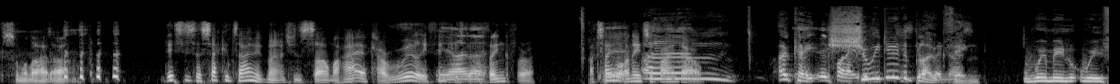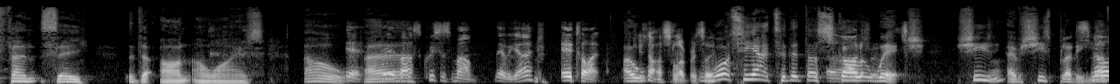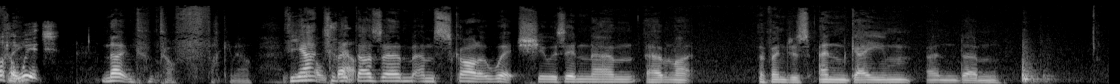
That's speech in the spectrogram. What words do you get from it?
something like that. this is the second time he's mentioned Salma Hayek. I really think Yeah, he's I got a thing for her. I'll tell you what I need to find out. Um, Okay. Should we do the bloke very nice. thing? Women we fancy that aren't our wives. Oh. Yeah, uh, three of us. Chris's mum. There we go. Airtight. Oh, She's not a celebrity. What's the actor that does Oh, Scarlet sure. Witch? She's uh, she's bloody Smell like a lovely. witch. No, oh fucking hell! The Old actor that does um, um, Scarlet Witch, she was in um, um, like Avengers Endgame, and um,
